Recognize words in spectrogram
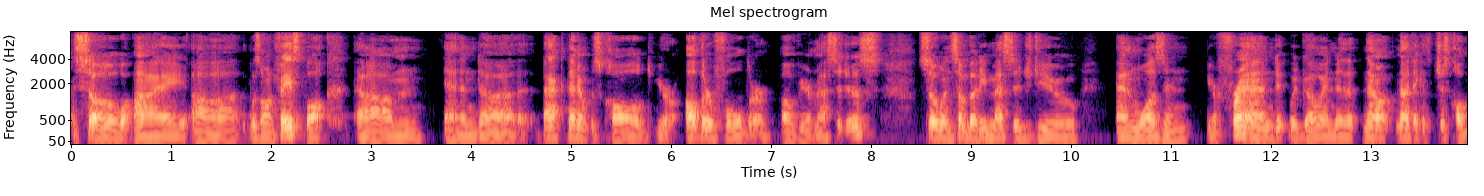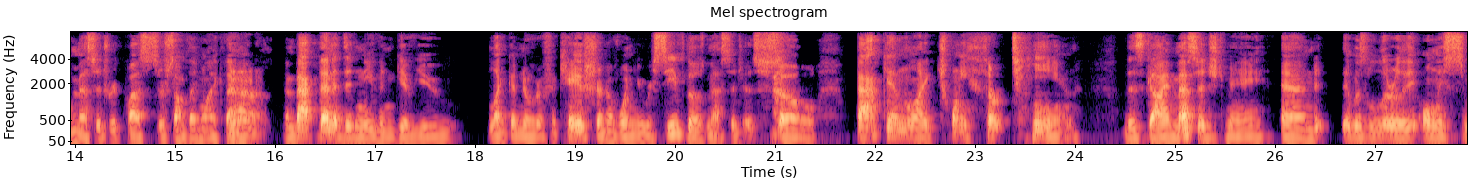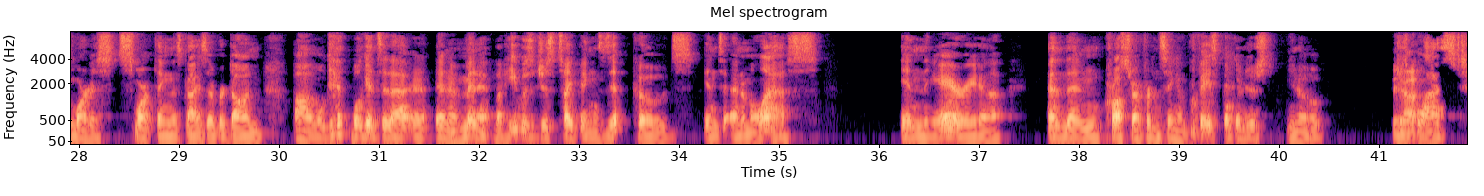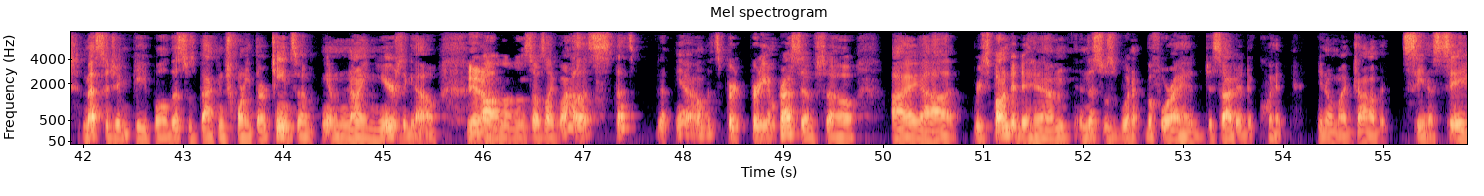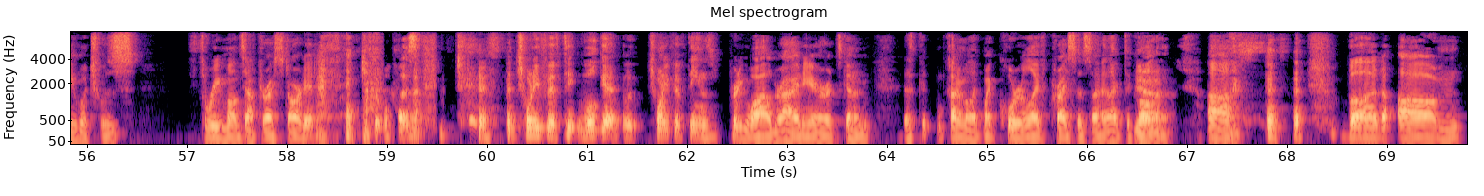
so I uh, was on Facebook. Um, and uh, back then it was called your other folder of your messages. So when somebody messaged you and wasn't your friend, it would go into the, now. Now I think it's just called message requests or something like that. Yeah. And back then it didn't even give you like a notification of when you received those messages. So back in like 2013, this guy messaged me and it was literally the only smartest smart thing this guy's ever done. Uh, we'll get we'll get to that in, in, a minute but he was just typing zip codes into nmls in the area and then cross-referencing of facebook and just you know just yeah. blast messaging people. This was back in 2013 so you know nine years ago. Yeah. Um, so i was like wow that's that's you know that's pretty, pretty impressive. So i uh, responded to him and this was when before i had decided to quit you know my job at CSC, which was three months after I started. I think it was 2015. We'll get 2015 is pretty wild ride here. It's gonna it's kind of like my quarter life crisis. I like to call yeah. it. Uh, but um,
